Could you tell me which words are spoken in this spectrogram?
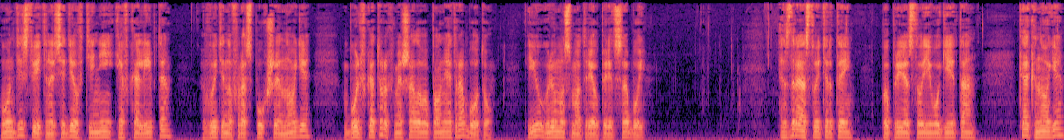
Он действительно сидел в тени эвкалипта, вытянув распухшие ноги, боль в которых мешала выполнять работу, и угрюмо смотрел перед собой. «Здравствуй, Тертей», — поприветствовал его Геетан. «Как ноги?»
